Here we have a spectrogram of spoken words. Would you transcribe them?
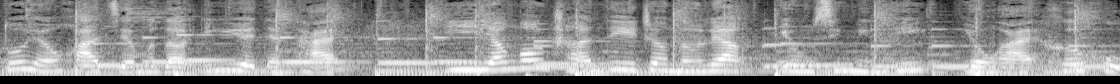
多元化节目的音乐电台。以阳光传递正能量，用心聆听，用爱呵护。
